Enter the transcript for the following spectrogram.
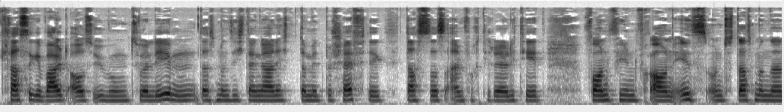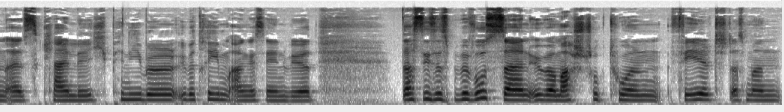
krasse Gewaltausübung zu erleben, dass man sich dann gar nicht damit beschäftigt, dass das einfach die Realität von vielen Frauen ist und dass man dann als kleinlich, penibel, übertrieben angesehen wird, dass dieses Bewusstsein über Machtstrukturen fehlt, dass man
